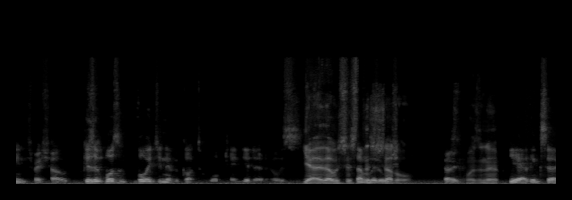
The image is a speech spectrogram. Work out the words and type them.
in Threshold? Because it wasn't, Voyager never got to warp 10, did it? It was, Yeah, that was just Some the little shuttle, wasn't it? yeah, I think so.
